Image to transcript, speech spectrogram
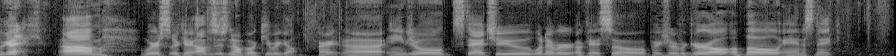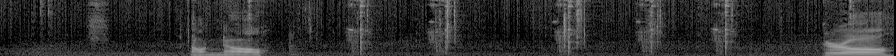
Okay. Um, where's okay? Officer's notebook. Here we go. All right. Uh, angel statue, whatever. Okay, so picture of a girl, a bow, and a snake. Oh no. Girl.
